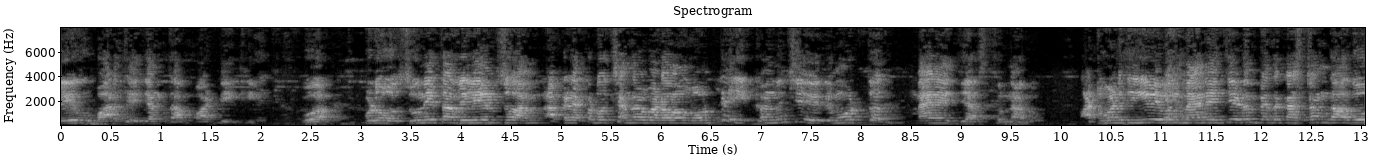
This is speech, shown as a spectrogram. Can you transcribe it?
లేవు భారతీయ జనతా పార్టీకి. ఇప్పుడు సునీత విలియమ్స్ అక్కడెక్కడో చంద్రబడంలో ఉంటే ఇక్కడ నుంచి రిమోట్తో మేనేజ్ చేస్తున్నారు. అటువంటిది ఈవీఎంలు మేనేజ్ చేయడం పెద్ద కష్టం కాదు.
